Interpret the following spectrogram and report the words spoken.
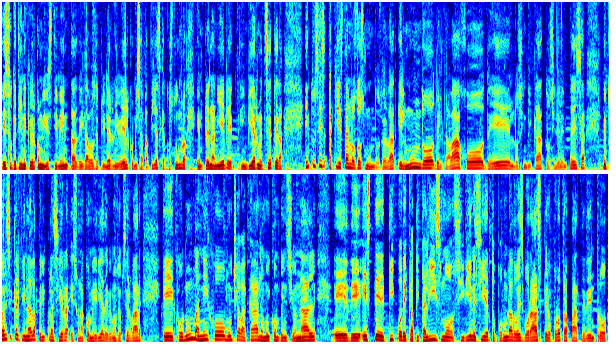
esto que tiene tiene que ver con mi vestimenta, digamos, de primer nivel, con mis zapatillas que acostumbro en plena nieve, invierno, etcétera. Entonces, aquí están los dos mundos, ¿verdad? El mundo del trabajo, de los sindicatos y de la empresa. Me parece que al final la película cierra, es una comedia, debemos de observar, eh, con un manejo muy chabacano, muy convencional eh, de este tipo de capitalismo, si bien es cierto, por un lado es voraz, pero por otra parte, dentro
